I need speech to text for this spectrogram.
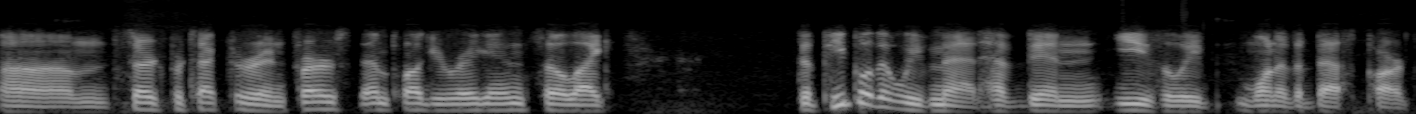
um, surge protector in first, then plug your rig in. So like the people that we've met have been easily one of the best parts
